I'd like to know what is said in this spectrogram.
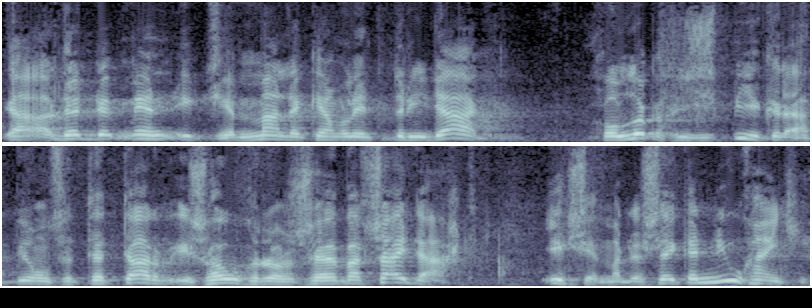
Ja, dat, dat, men, ik zeg, man, dat kan wel in drie dagen. Gelukkig is die spierkracht bij ons, de tarwe is hoger dan uh, wat zij dacht. Ik zeg, maar dat is zeker een nieuw geintje.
